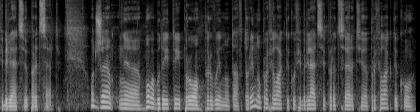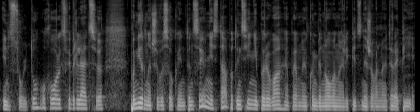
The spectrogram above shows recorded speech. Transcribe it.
фібриляцією передсердь. Отже, е, мова буде йти про первинну та вторинну профілактику фібриляції передсердь, е, профілактику інсульту у хворих з фібриляцією, помірна чи висока інтенсивність та потенційні переваги певної комбінованої ліпідзнижувальної терапії.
